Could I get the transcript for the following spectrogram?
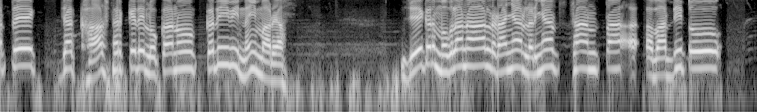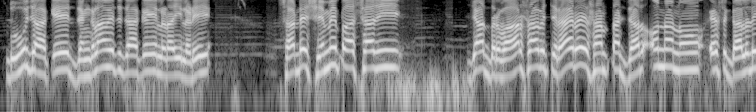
ਅਤੇ ਜਾਂ ਖਾਸ ਫਿਰਕੇ ਦੇ ਲੋਕਾਂ ਨੂੰ ਕਦੀ ਵੀ ਨਹੀਂ ਮਾਰਿਆ। ਜੇਕਰ ਮੁਗਲਾਂ ਨਾਲ ਲੜਾਈਆਂ ਲੜੀਆਂ ਸਨ ਤਾਂ ਅ- ਆਬਾਦੀ ਤੋਂ ਦੂਰ ਜਾ ਕੇ, ਜੰਗਲਾਂ ਵਿੱਚ ਜਾ ਕੇ ਲੜਾਈ ਲੜੀ। ਸਾਡੇ ਛੇਵੇਂ ਪਾਤਸ਼ਾਹ ਜੀ ਜਾਂ ਦਰਬਾਰ ਸਾਹਿਬ ਵਿੱਚ ਰਹਿ ਰਹੇ ਸਨ, ਤਾਂ ਜਦ ਉਹਨਾਂ ਨੂੰ ਇਸ ਗੱਲ ਦੀ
